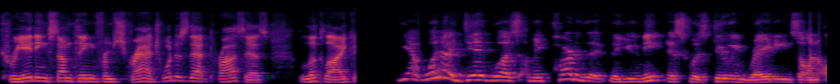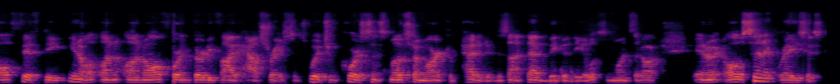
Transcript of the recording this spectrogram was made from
creating something from scratch? What does that process look like? Yeah, what I did was, I mean, part of the, the uniqueness was doing ratings on all 50, you know, on, on all 435 house races, which of course, since most of them aren't competitive, it's not that big a deal. It's the ones that are, and all Senate races.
